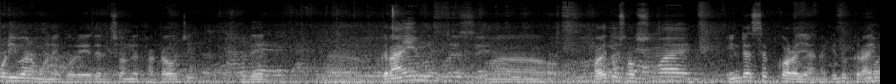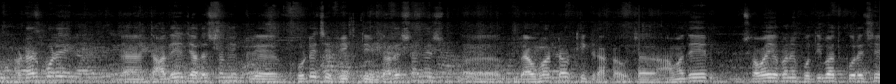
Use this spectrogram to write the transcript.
পরিবার মনে করে এদের সঙ্গে থাকা উচিত। এদের ক্রাইম হয়তো সবসময় ইন্টারসেপ্ট করা যায় না। কিন্তু ক্রাইম ঘটার পরে তাদের যাদের সঙ্গে ঘটেছে ভিকটিম তাদের সঙ্গে ব্যবহারটাও ঠিক রাখা উচিত। আমাদের সবাই ওখানে প্রতিবাদ করেছে,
